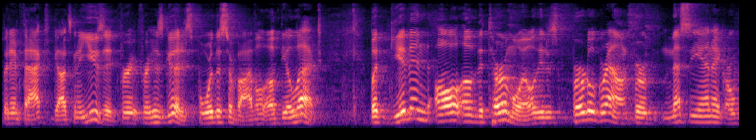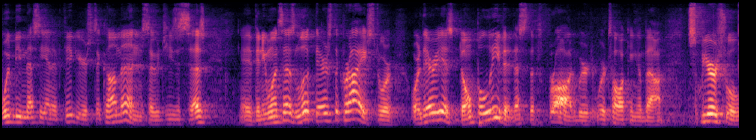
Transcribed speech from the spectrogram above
but in fact, God's going to use it for, for His good. It's for the survival of the elect. But given all of the turmoil, it is fertile ground for messianic or would be messianic figures to come in. So Jesus says, if anyone says, Look, there's the Christ, or, or there he is, don't believe it. That's the fraud we're, we're talking about. Spiritual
